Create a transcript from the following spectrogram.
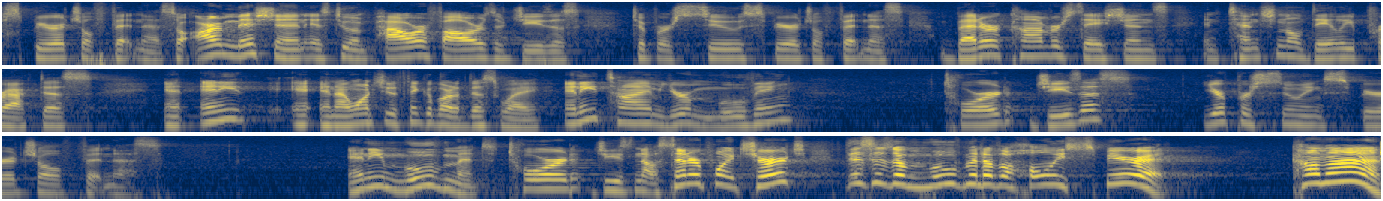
spiritual fitness. So, our mission is to empower followers of Jesus to pursue spiritual fitness, better conversations, intentional daily practice, and any and I want you to think about it this way. Anytime you're moving toward Jesus, you're pursuing spiritual fitness. Any movement toward Jesus. Now, Centerpoint Church, this is a movement of the Holy Spirit. Come on.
